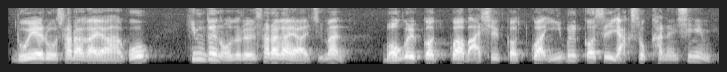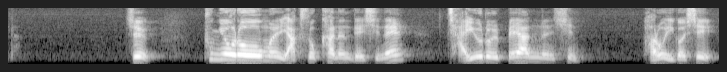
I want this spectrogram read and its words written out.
노예로 살아가야 하고 힘든 오늘을 살아가야 하지만 먹을 것과 마실 것과 입을 것을 약속하는 신입니다. 즉 풍요로움을 약속하는 대신에 자유를 빼앗는 신 바로 이것이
